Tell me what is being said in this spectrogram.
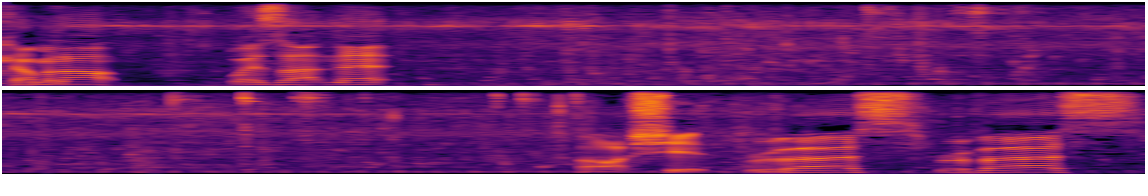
Coming up. Where's that net? Oh shit. Reverse, reverse.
